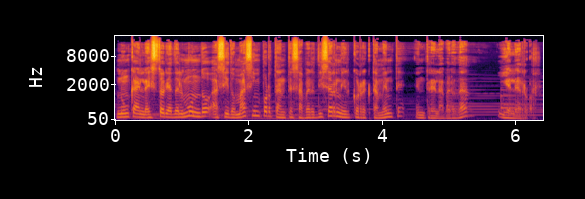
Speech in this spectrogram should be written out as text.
nunca en la historia del mundo ha sido más importante saber discernir correctamente entre la verdad y el error.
